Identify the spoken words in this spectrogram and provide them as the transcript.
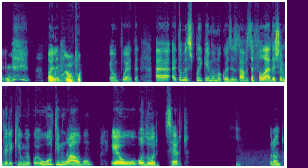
É, Olha, é um poeta. É um poeta. Uh, então, mas expliquem-me uma coisa. Tu estavas a falar, deixa-me ver aqui o meu. O último álbum é o Odor, certo? Pronto.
